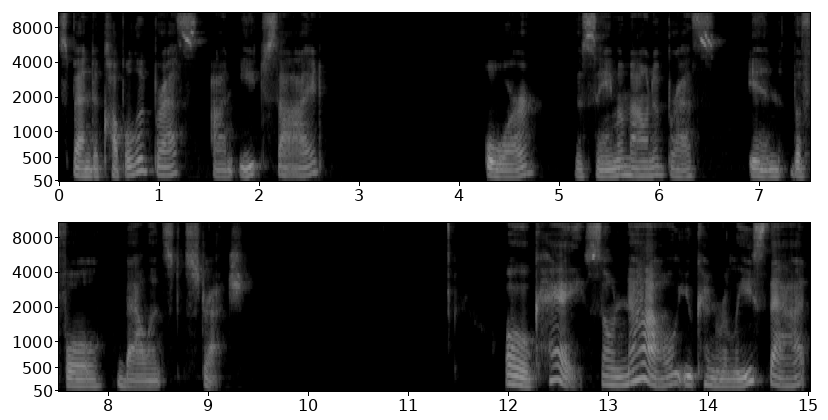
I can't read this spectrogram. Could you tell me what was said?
Spend a couple of breaths on each side or the same amount of breaths in the full balanced stretch. Okay, so now you can release that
